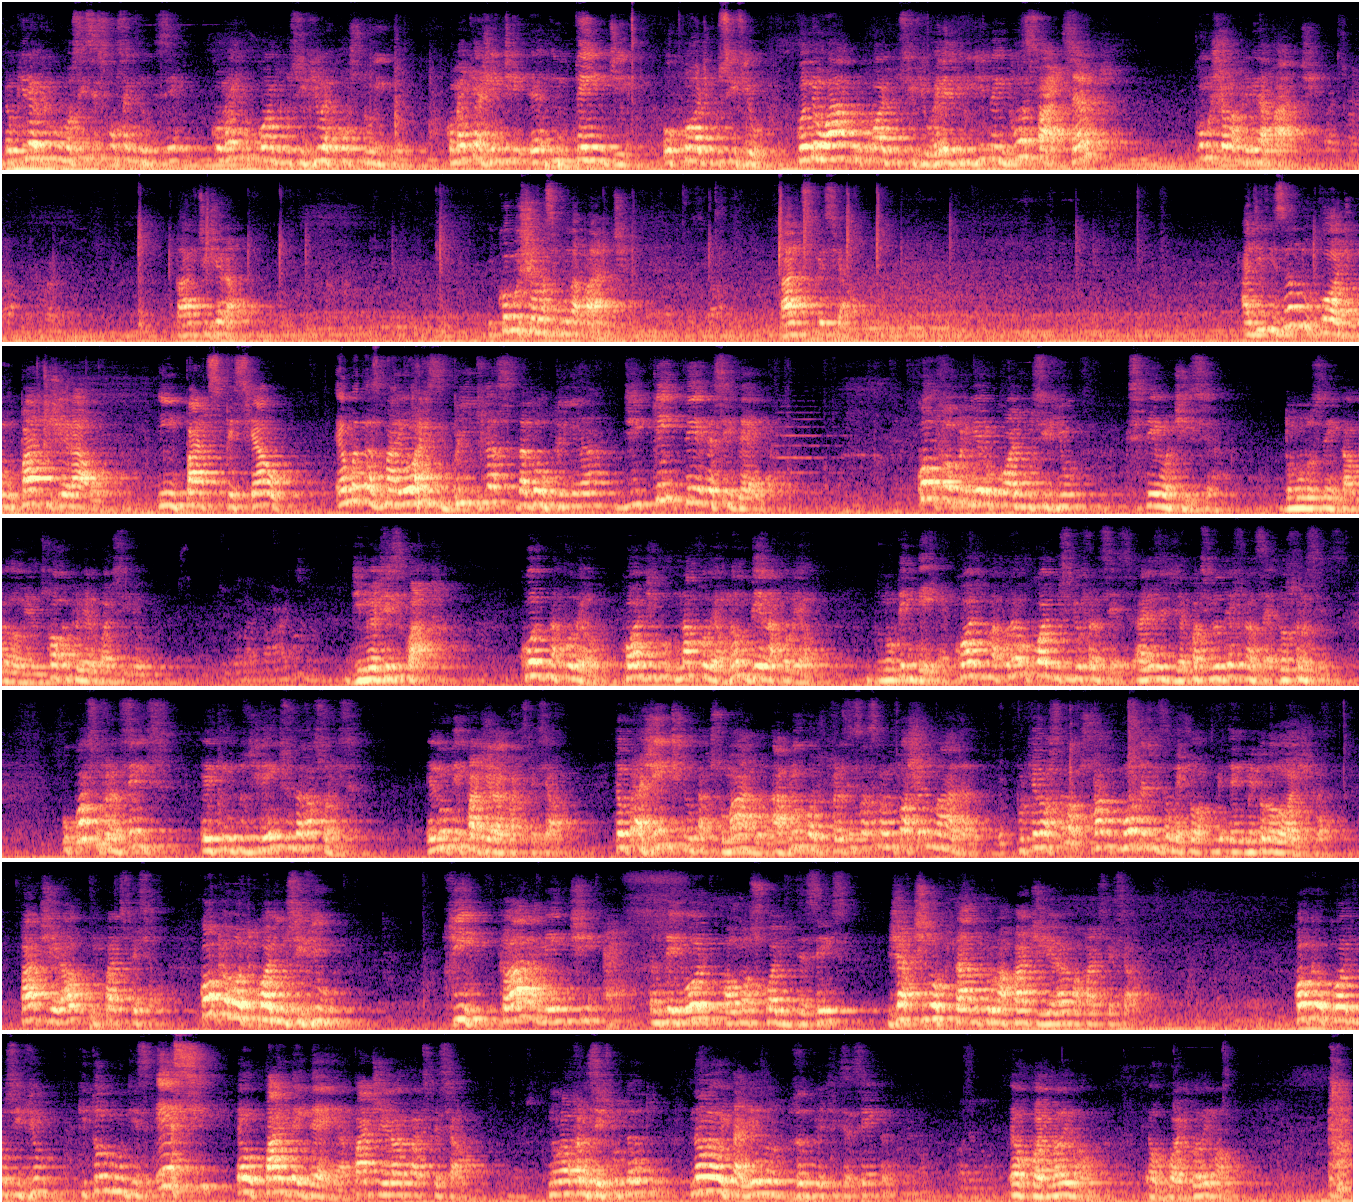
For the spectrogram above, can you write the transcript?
Eu queria ver com vocês, vocês conseguem dizer como é que o Código Civil é construído? Como é que a gente eh, entende o Código Civil? Quando eu abro o Código Civil, ele é dividido em duas partes, certo? Como chama a primeira parte? Parte geral. E como chama a segunda parte? Parte especial. A divisão do código em parte geral e em parte especial é uma das maiores brigas da doutrina de quem teve essa ideia. Qual foi o primeiro Código Civil que se tem notícia? Do mundo ocidental, pelo menos. Qual foi o primeiro Código Civil? De 1804. Código Napoleão. Código Napoleão, não de Napoleão. Não tem D. É Código Napoleão ou Código Civil francês? Aliás, ele dizia Código Civil de francês, dos franceses. O Código francês, ele tem dos direitos e das ações. Ele não tem parte geral e parte especial. Então, para a gente que não está acostumado, abrir o código francês e falar assim, não estou achando nada. Porque nós estamos acostumados com outra divisão metodológica. Parte geral e parte especial. Qual que é o outro código civil que claramente, anterior ao nosso código 16, já tinha optado por uma parte geral e uma parte especial? Qual que é o código civil que todo mundo diz, esse é o pai da ideia, parte geral e parte especial? Não é o francês, portanto, não é o italiano dos anos 1860, é o código alemão. É o código alemão.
